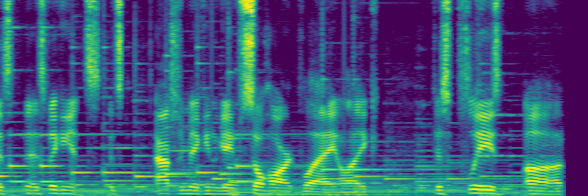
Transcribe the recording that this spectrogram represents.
it's it's making it it's actually making the game so hard to play. Like just please uh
